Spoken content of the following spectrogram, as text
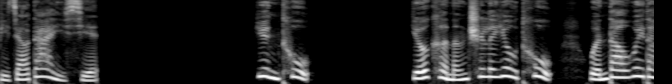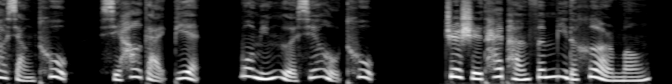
比较大一些。孕吐有可能吃了又吐，闻到味道想吐，喜好改变，莫名恶心呕吐。这是胎盘分泌的荷尔蒙，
